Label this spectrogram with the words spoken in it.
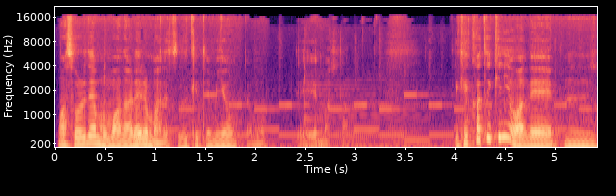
まあそれでもまあ慣れるまで続けてみようって思ってました。で結果的にはね、うん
